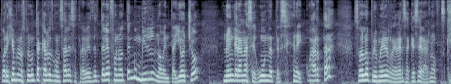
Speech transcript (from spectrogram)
Por ejemplo, nos pregunta Carlos González a través del teléfono. Tengo un Beetle 98, no engrana segunda, tercera y cuarta, solo primera y reversa. ¿Qué será? No, pues que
